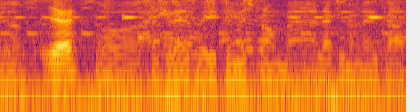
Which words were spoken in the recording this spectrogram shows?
You know, Yeah, so Shakira is very famous from uh, Latin America.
